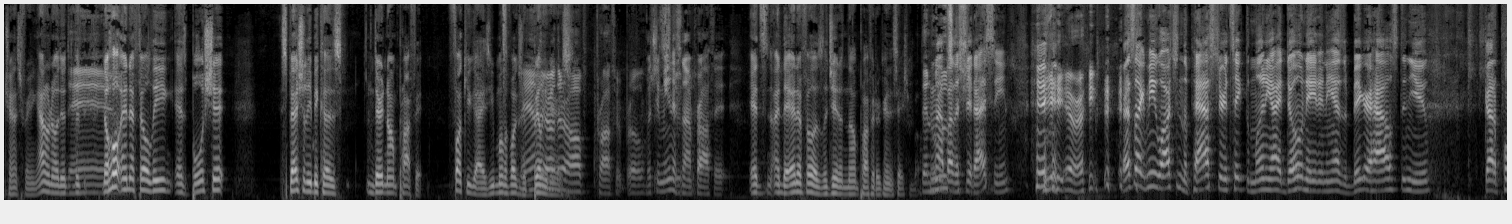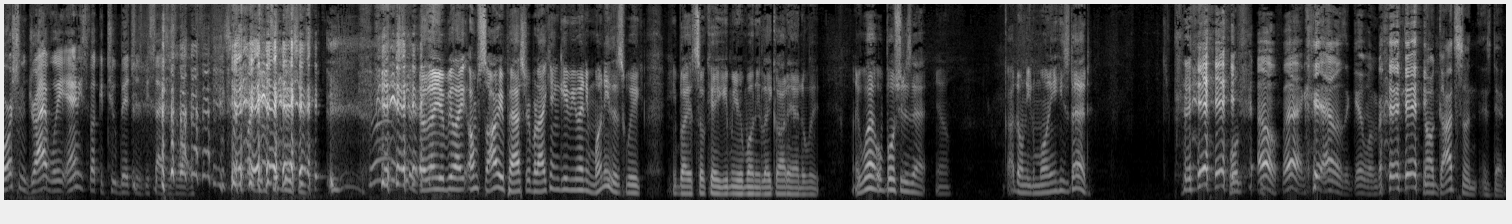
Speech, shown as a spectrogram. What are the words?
transferring. I don't know. The, the, the whole NFL league is bullshit, especially because they're nonprofit. Fuck you guys. You motherfuckers Man, are they're, billionaires. they're all profit, bro. What you mean it's not profit? It's uh, the NFL is legit a nonprofit organization, bro. Then Not by the shit I seen. yeah, right. That's like me watching the pastor take the money I donated, and he has a bigger house than you. Got a portion of the driveway, and he's fucking two bitches besides his wife. and then you'll be like, "I'm sorry, Pastor, but I can't give you any money this week." He'd be like, "It's okay. Give me your money. Let God handle it." Like what? What bullshit is that? You know, God don't need the money. He's dead. oh fuck, that was a good one, bro. no, Godson is dead.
